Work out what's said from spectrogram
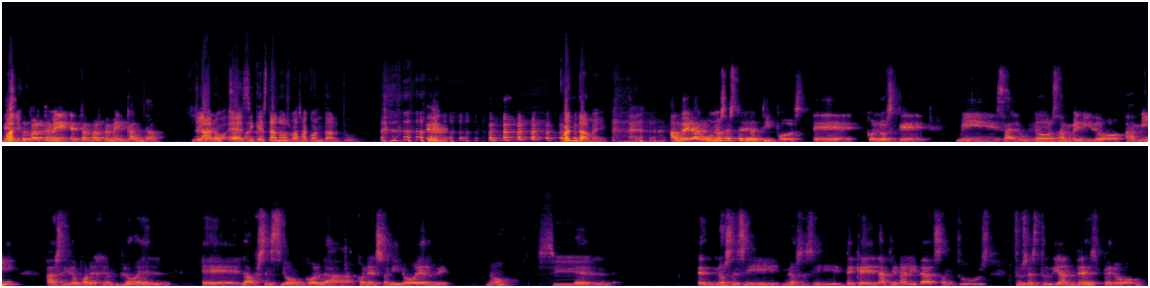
esta, parte me, esta parte me encanta. Claro, así que esta nos vas a contar tú. Cuéntame. A ver, algunos estereotipos eh, con los que mis alumnos han venido a mí ha sido, por ejemplo, el, eh, la obsesión con, la, con el sonido R, ¿no? Sí. no, sé si, no sé si de qué nacionalidad son tus, tus estudiantes, pero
